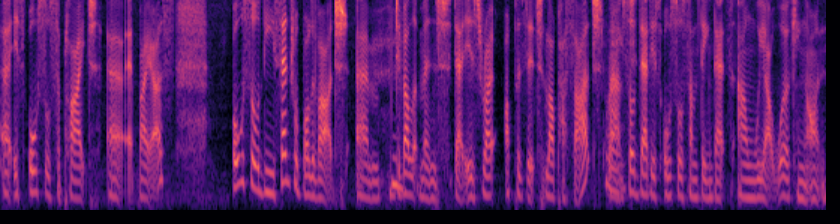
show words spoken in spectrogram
uh, is also supplied by us also the Central Boulevard um, mm. development that is right opposite Lau Pa Sat. Um, right. Um, so that is also something that um, we are working on.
